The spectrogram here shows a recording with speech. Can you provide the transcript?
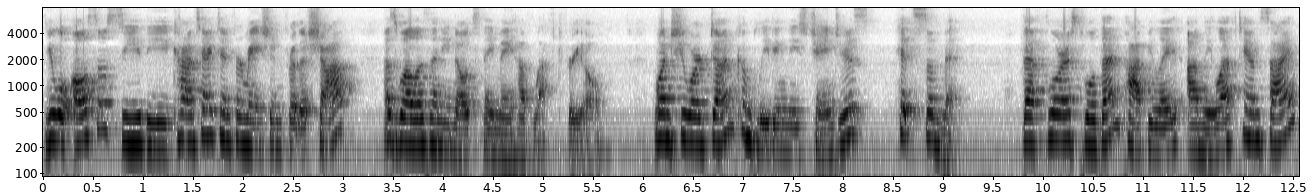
You will also see the contact information for the shop as well as any notes they may have left for you. Once you are done completing these changes, hit submit. That florist will then populate on the left-hand side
